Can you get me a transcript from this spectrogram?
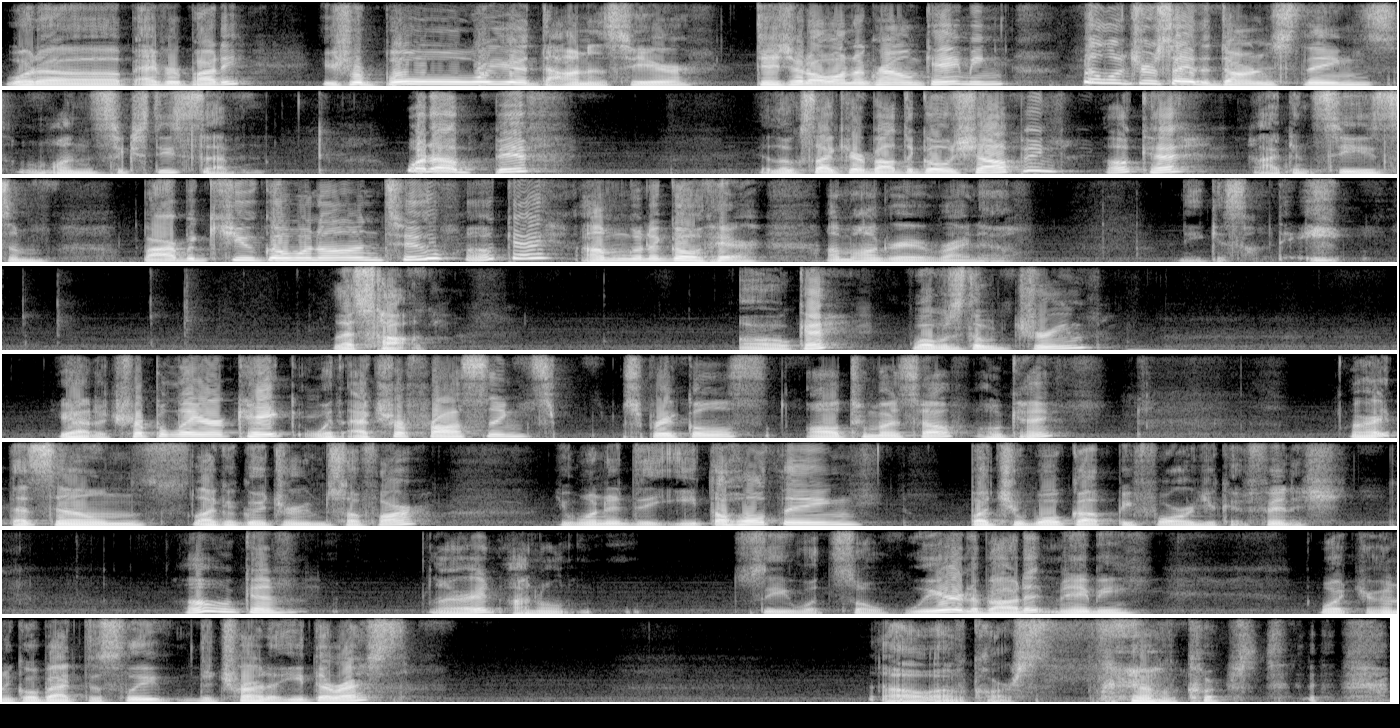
What up, everybody? It's your boy Adonis here. Digital Underground Gaming. Villagers say the darnest things. 167. What up, Biff? It looks like you're about to go shopping. Okay. I can see some barbecue going on too. Okay. I'm gonna go there. I'm hungry right now. Need to get something to eat. Let's talk. Okay. What was the dream? You had a triple layer cake with extra frosting, sp- sprinkles, all to myself. Okay. All right, that sounds like a good dream so far. You wanted to eat the whole thing, but you woke up before you could finish. Oh, okay. All right, I don't see what's so weird about it. Maybe what you're going to go back to sleep to try to eat the rest? Oh, of course. of course.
